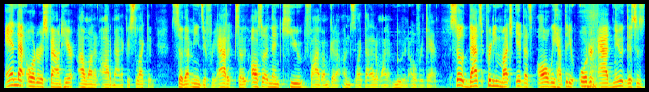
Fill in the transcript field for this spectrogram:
and that order is found here, I want it automatically selected. So that means if we add it, so also, and then Q5, I'm going to unselect that. I don't want it moving over there. So that's pretty much it. That's all we have to do. Order add new. This is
